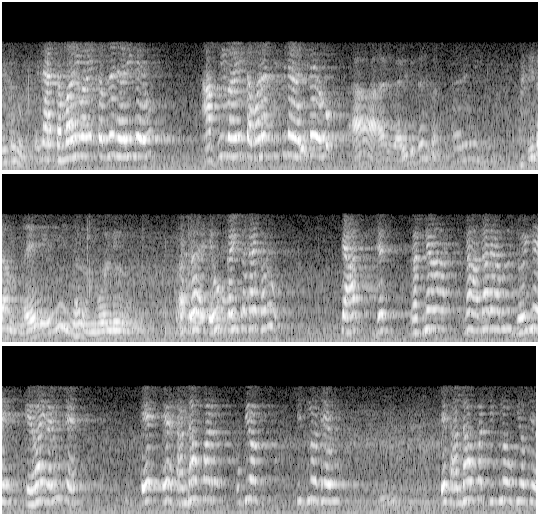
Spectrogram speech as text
એટલે તમારી વાણી તમને જ હરી ગયું આપની વાણી તમારા ચિત્તને હરી ગયું હા હરી દીધું ને એવું કહી શકાય ખરું કે આ જે પ્રજ્ઞાના આધારે આ બધું જોઈને કહેવાય રહ્યું છે એ એ સાંધા ઉપર ઉપયોગ ચિત્તનો છે એવું? એ સાંધા ઉપર ચિત્તનો ઉપયોગ છે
